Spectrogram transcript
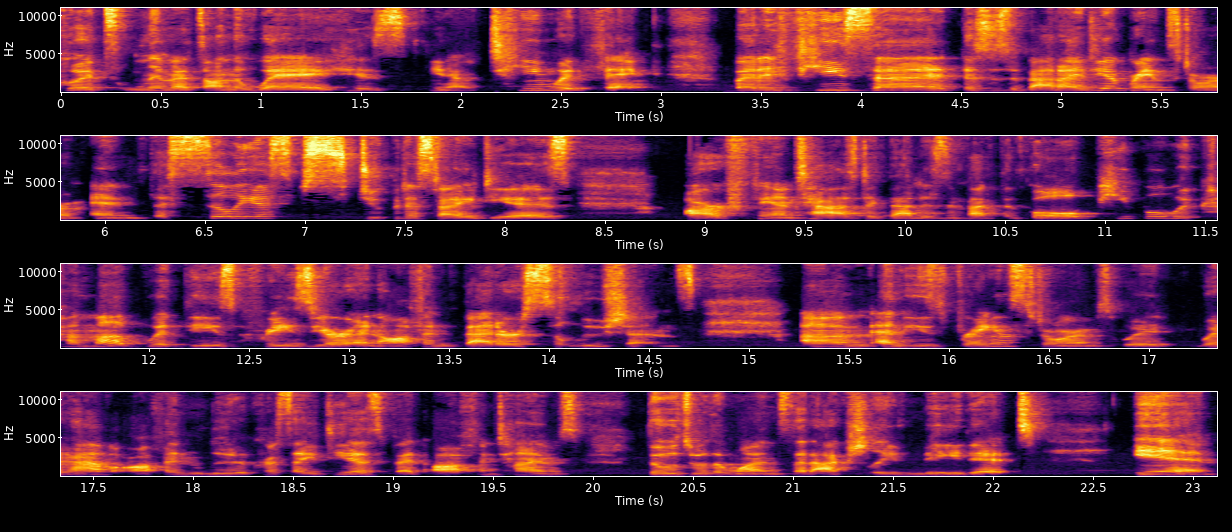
puts limits on the way his, you know, team would think. But if he said, this is a bad idea, brainstorm, and the silliest, stupidest ideas, are fantastic. That is, in fact, the goal. People would come up with these crazier and often better solutions. Um, and these brainstorms would, would have often ludicrous ideas, but oftentimes those were the ones that actually made it in.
